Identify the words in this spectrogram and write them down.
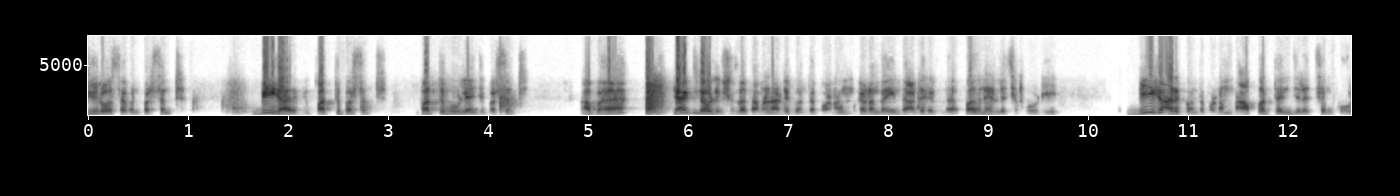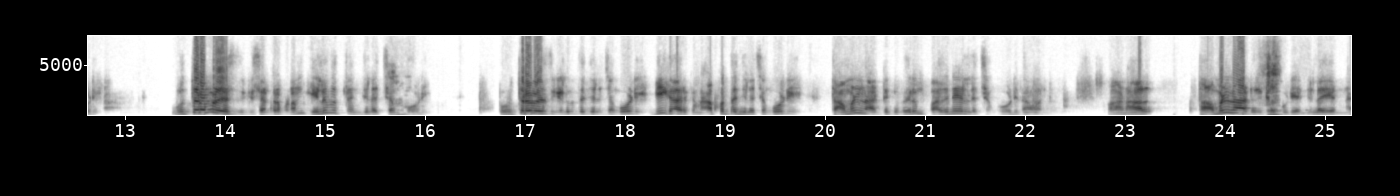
ஜீரோ செவன் பர்சன்ட் பீகாருக்கு பத்து பர்சன்ட் பத்து புள்ளி அஞ்சு பர்சன்ட் அப்ப டேக்ஸ் ரெவல்யூஷன்ல தமிழ்நாட்டுக்கு வந்த பணம் கடந்த ஐந்து ஆண்டுகள்ல பதினேழு லட்சம் கோடி பீகாருக்கு வந்த பணம் நாற்பத்தஞ்சு லட்சம் கோடி. உத்தரப்பிரதேசத்துக்கு சென்ற பணம் எழுபத்தஞ்சு லட்சம் கோடி. இப்போ உத்தரப்பிரதேசத்துக்கு எழுபத்தஞ்சு லட்சம் கோடி பீகாருக்கு நாற்பத்தஞ்சு லட்சம் கோடி தமிழ்நாட்டுக்கு வெறும் பதினேழு லட்சம் கோடி தான் வந்தது. ஆனால் தமிழ்நாடு இருக்கக்கூடிய நிலை என்ன?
